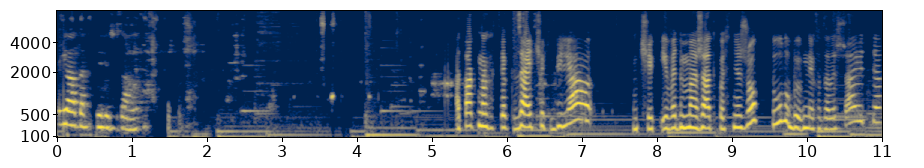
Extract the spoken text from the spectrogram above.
Я так перестала. А так на як зайчик білячик і ведмежатко сніжок, тулуби в них залишаються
